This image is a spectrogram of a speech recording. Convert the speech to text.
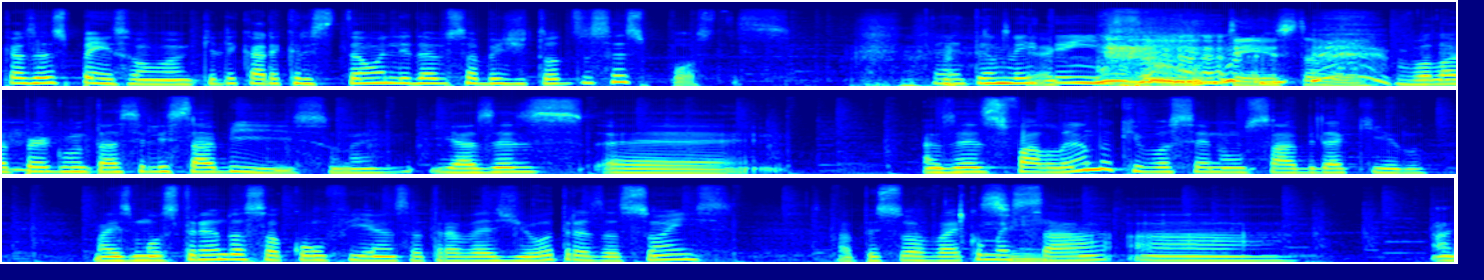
que às vezes pensam, aquele cara cristão, ele deve saber de todas as respostas. É, também tem isso. Tem, tem, isso também. Vou lá perguntar se ele sabe isso, né? E às vezes, é, às vezes falando que você não sabe daquilo, mas mostrando a sua confiança através de outras ações, a pessoa vai começar a, a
